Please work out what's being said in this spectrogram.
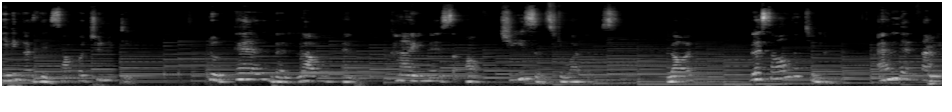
giving us this opportunity to tell the love and kindness of Jesus to others. Lord, bless all the children and their family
